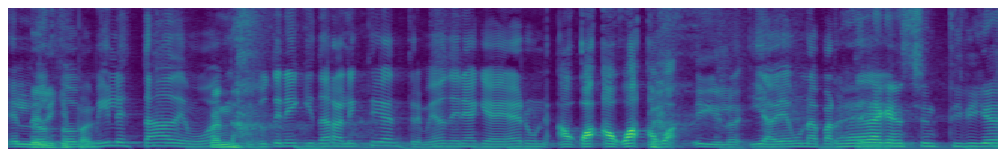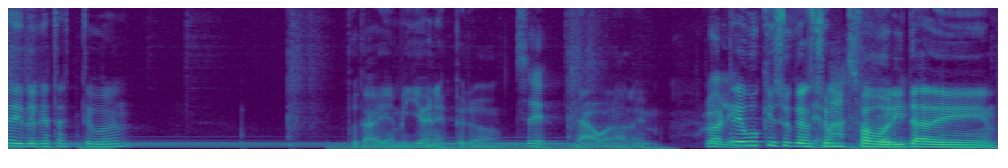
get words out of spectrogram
de los Linkin Park. 2000 estaba de moda Cuando- que si tú tenías guitarra eléctrica, entre medio tenía que haber un agua, agua, agua. Y, lo- y había una parte. ¿Cuál era la canción típica de lo que cantaste, weón? Puta, había millones, pero. Sí. Ya, bueno, lo mismo. Crowley. Usted busque su canción favorita de.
